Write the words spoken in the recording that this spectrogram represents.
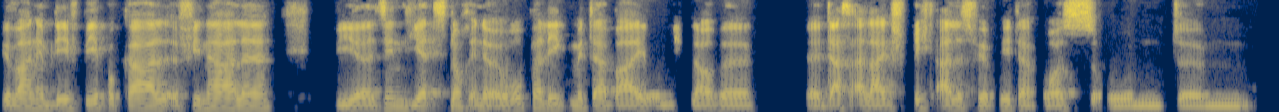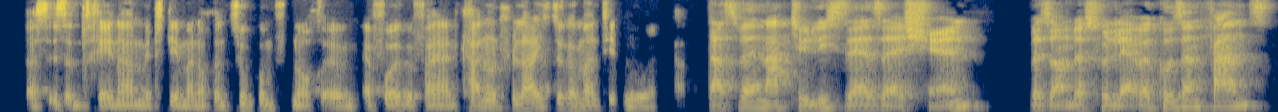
Wir waren im DFB-Pokalfinale. Wir sind jetzt noch in der Europa League mit dabei und ich glaube, das allein spricht alles für Peter Boss und ähm, das ist ein Trainer, mit dem man auch in Zukunft noch ähm, Erfolge feiern kann und vielleicht sogar mal einen Titel holen kann. Das wäre natürlich sehr, sehr schön, besonders für Leverkusen-Fans.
